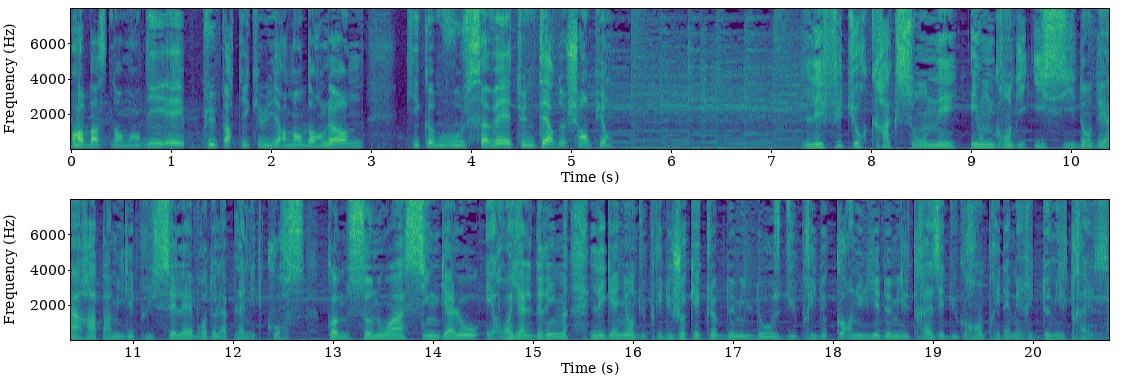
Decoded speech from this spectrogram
en Basse-Normandie et plus particulièrement dans l'Orne, qui, comme vous le savez, est une terre de champions. Les futurs cracks sont nés et ont grandi ici dans des haras parmi les plus célèbres de la planète course, comme Sonois, Singalo et Royal Dream, les gagnants du prix du Jockey Club 2012, du prix de Cornulier 2013 et du Grand Prix d'Amérique 2013.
